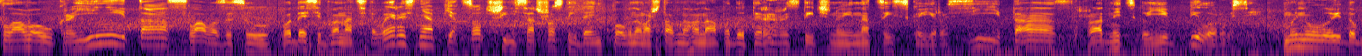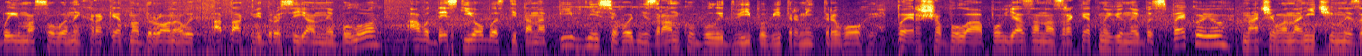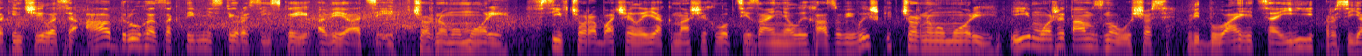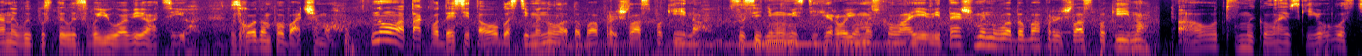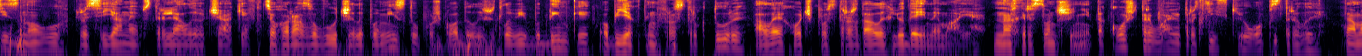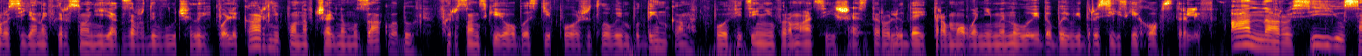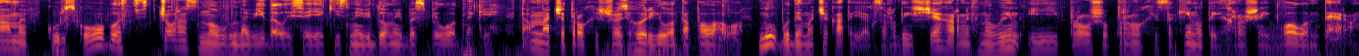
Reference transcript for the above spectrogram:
Слава Україні та слава ЗСУ в Одесі 12 вересня, 566-й день повномасштабного нападу терористичної нацистської Росії та зрадницької Білорусі. Минулої доби масованих ракетно-дронових атак від росіян не було. А в Одеській області та на півдні сьогодні зранку були дві повітряні тривоги. Перша була пов'язана з ракетною небезпекою, наче вона нічим не закінчилася. А друга з активністю російської авіації в Чорному морі. Всі вчора бачили, як наші хлопці зайняли газові вишки в Чорному морі, і може там знову щось відбувається, і росіяни випустили свою авіацію. Згодом побачимо. Ну а так в Одесі та області минула доба пройшла спокійно. В сусідньому місті Герою Миколаєві теж минула доба пройшла спокійно. А от в Миколаївській області знову росіяни обстріляли Очаків. Цього разу влучили по місту, пошкодили житлові будинки, об'єкт інфраструктури, але хоч постраждалих людей немає. На Херсонщині також тривають російські обстріли. Там росіяни в Херсоні, як завжди, влучили по лікарні, по навчальному закладу, в Херсонській області по житловим будинкам. По офіційній інформації, шестеро людей травмовані минулої доби від російських обстрілів. А на Росію саме в Курську область вчора знову навідалися якісь невідомі безпілотники. Там, наче трохи щось горіло та палало. Ну, будемо чекати, як завжди, ще гарних новин і прошу трохи закинути грошей волонтерам.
